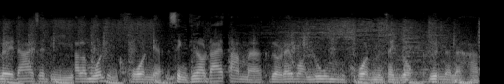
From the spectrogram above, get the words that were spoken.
เลยได้จะดีถ้าเราม้วนถึงโคนเนี่ยสิ่งที่เราได้ตามมาคือเราได้วอลลุ่มโคนมันจะยกขึ้นนะครับ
